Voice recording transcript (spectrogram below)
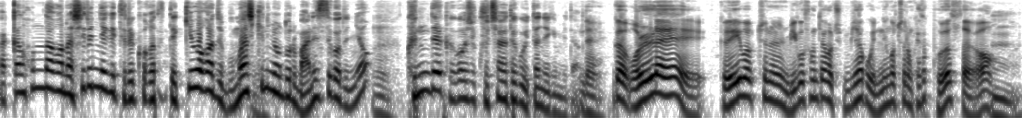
약간 혼나거나 싫은 얘기 들을 것 같을 때 끼워가지고 무마시키는 용도로 많이 쓰거든요. 음. 근데 그것이 구체화되고 있다는 얘기입니다. 네. 그러니까 원래 그 네이버 웹툰은 미국 상장을 준비하고 있는 것처럼 계속 보였어요. 음.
